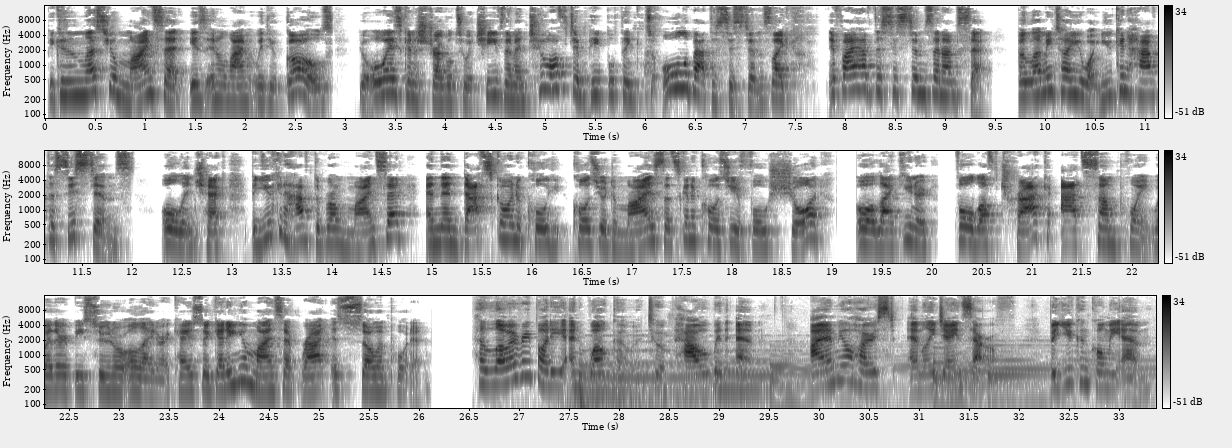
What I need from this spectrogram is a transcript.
Because unless your mindset is in alignment with your goals, you're always going to struggle to achieve them. And too often people think it's all about the systems. Like, if I have the systems, then I'm set. But let me tell you what, you can have the systems all in check, but you can have the wrong mindset and then that's going to you, cause your demise. That's going to cause you to fall short or like, you know, fall off track at some point, whether it be sooner or later. Okay. So getting your mindset right is so important. Hello, everybody, and welcome to Empower with M. I am your host, Emily Jane Saroff, but you can call me M.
